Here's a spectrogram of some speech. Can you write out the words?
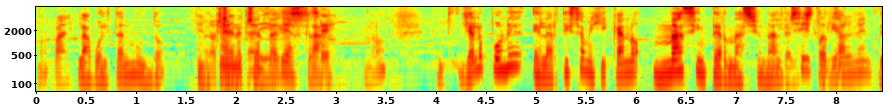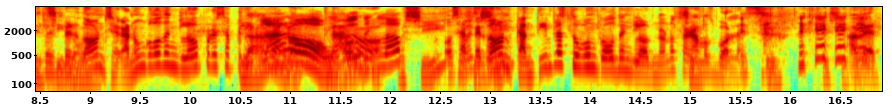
¿no? ¿Cuál? La Vuelta al Mundo. En 80, En 80 días, días, claro. sí. ¿no? Ya lo pone el artista mexicano más internacional de la Sí, historia totalmente. del Pues siglo perdón, se ganó un Golden Globe por esa película. Claro, ¿no? un Claro. Golden Globe. Pues sí. O sea, pues perdón, sí. Cantinflas tuvo un Golden Globe, no nos Sí. hagamos bolas. Sí, sí, sí. A ver,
